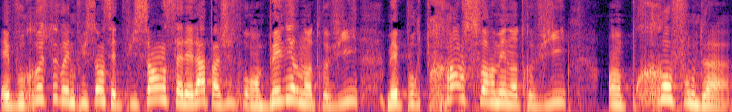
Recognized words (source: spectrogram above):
Et vous recevrez une puissance, cette puissance, elle est là pas juste pour embellir notre vie, mais pour transformer notre vie en profondeur.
